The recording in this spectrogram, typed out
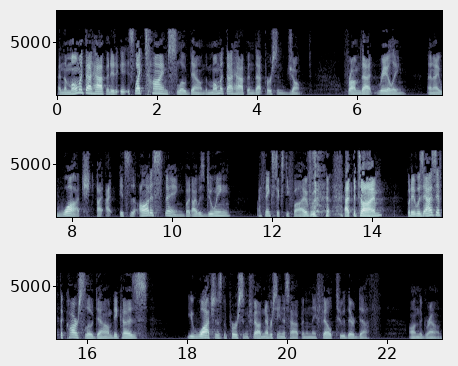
And the moment that happened, it, it's like time slowed down. The moment that happened, that person jumped from that railing, and I watched. I, I, it's the oddest thing, but I was doing, I think, 65 at the time. But it was as if the car slowed down because you watch as the person fell. I've never seen this happen, and they fell to their death on the ground.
